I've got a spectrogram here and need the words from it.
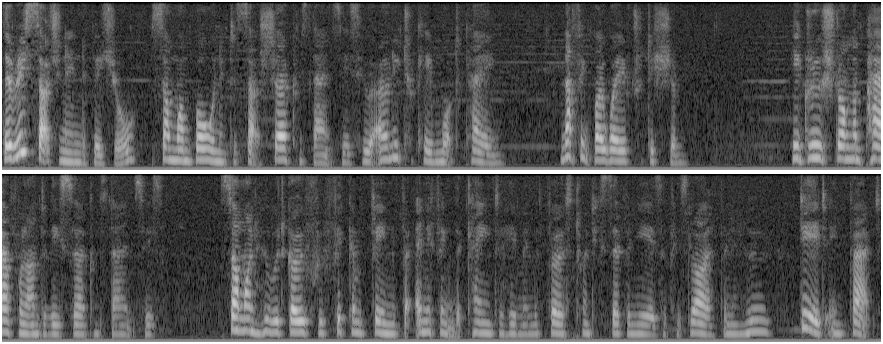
There is such an individual, someone born into such circumstances who only took in what came, nothing by way of tradition. He grew strong and powerful under these circumstances, someone who would go through thick and thin for anything that came to him in the first 27 years of his life, and who did, in fact,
